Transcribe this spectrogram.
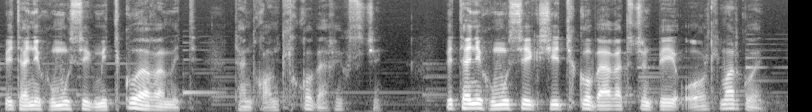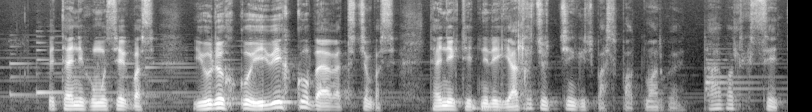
Би таны хүмүүсийг мэдгүй байгаа мэт танд гомдлохгүй байхыг хүсэж байна. Би таны хүмүүсийг шийдэхгүй байгаад чинь би уурлмааргүй байна. Би таны хүмүүсийг бас ерөөхгүй, ивэхгүй байгаад чинь бас таныг тэднийг ялгаж үдчихин гэж бас бодмааргүй байна. Та бол гисэд.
